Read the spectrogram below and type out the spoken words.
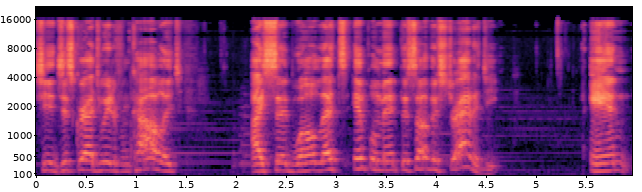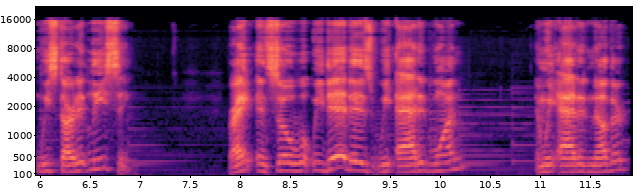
she had just graduated from college. I said, well, let's implement this other strategy. And we started leasing, right? And so what we did is we added one and we added another.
